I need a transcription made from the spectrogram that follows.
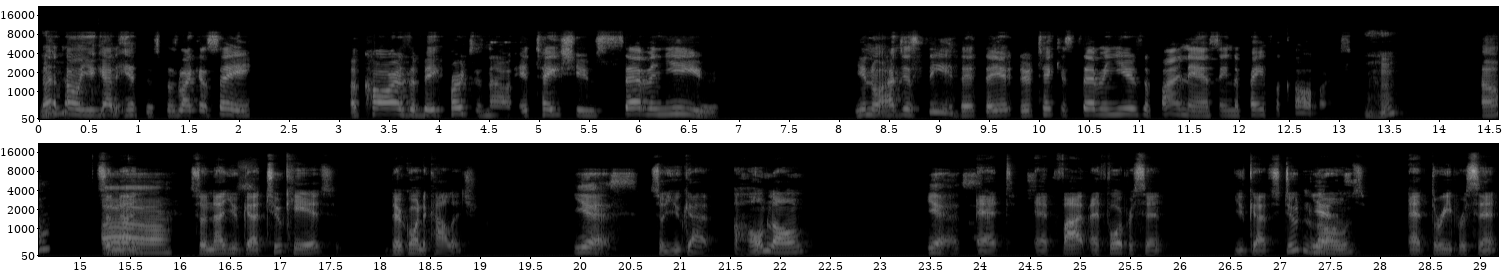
That mm-hmm. loan you got to interest because, like I say, a car is a big purchase now. It takes you seven years. You know, I just see it that they they're taking seven years of financing to pay for cars. Mm-hmm. Oh, so uh, now, so now you've got two kids. They're going to college. Yes. So you've got a home loan. Yes. At at five at four percent. You've got student yes. loans at three percent.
